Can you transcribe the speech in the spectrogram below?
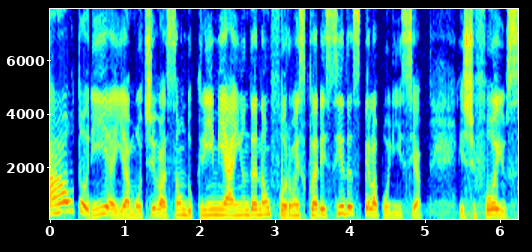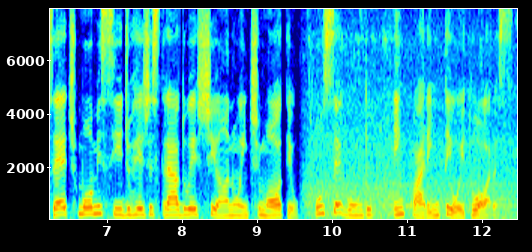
A autoria e a motivação do crime ainda não foram esclarecidas pela polícia. Este foi o sétimo homicídio registrado este ano em Timóteo, o segundo em 48 horas.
